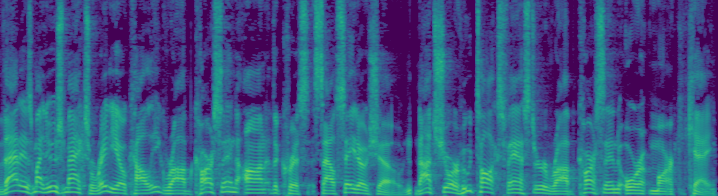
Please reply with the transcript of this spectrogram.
That is my Newsmax radio colleague, Rob Carson, on The Chris Salcedo Show. Not sure who talks faster, Rob Carson or Mark Kaye.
